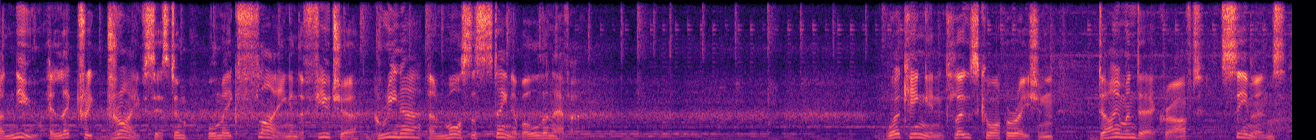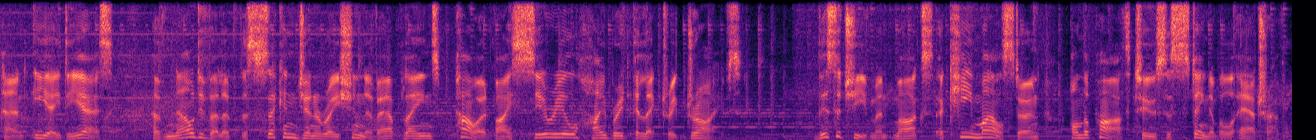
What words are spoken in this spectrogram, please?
A new electric drive system will make flying in the future greener and more sustainable than ever. Working in close cooperation, Diamond Aircraft, Siemens and EADS have now developed the second generation of airplanes powered by serial hybrid electric drives. This achievement marks a key milestone on the path to sustainable air travel.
